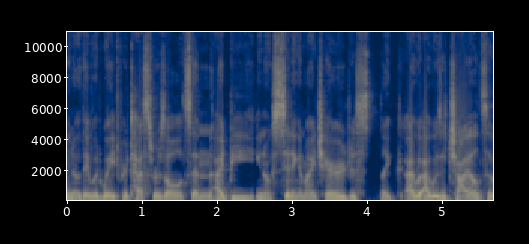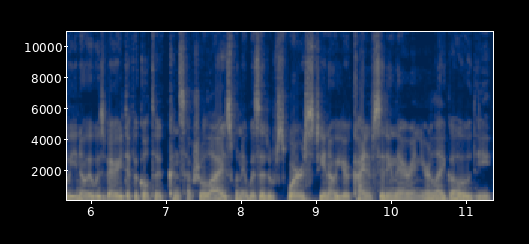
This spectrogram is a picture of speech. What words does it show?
you know they would wait for test results and i'd be you know sitting in my chair just like I, I was a child so you know it was very difficult to conceptualize when it was at its worst you know you're kind of sitting there and you're like oh they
